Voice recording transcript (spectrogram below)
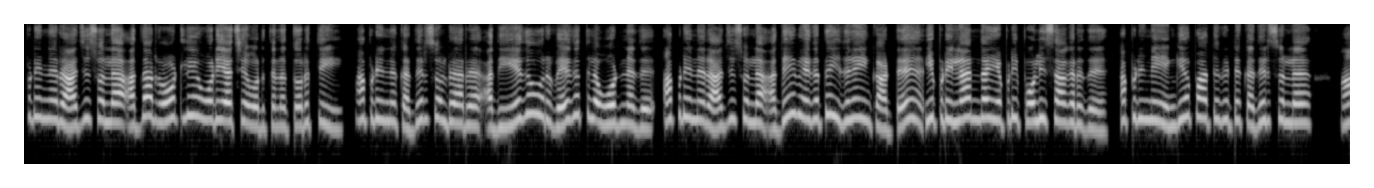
அப்படின்னு ராஜு சொல்ல அதான் ரோட்லயே ஓடியாச்சே ஒருத்தனை துரத்தி அப்படின்னு கதிர் சொல்றாரு. அது ஏதோ ஒரு வேகத்துல ஓடினது அப்படின்னு ராஜு சொல்ல அதே வேகத்தை இதுலயும் காட்டு. இப்படி எல்லாம் இருந்தா எப்படி போலீஸ் ஆகுறது? அப்படின்னு எங்கேயோ பாத்துக்கிட்டு கதிர் சொல்ல ஆ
